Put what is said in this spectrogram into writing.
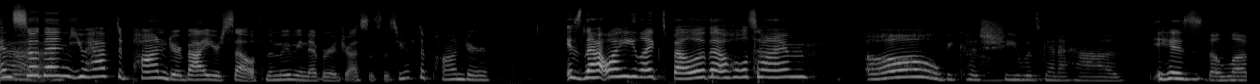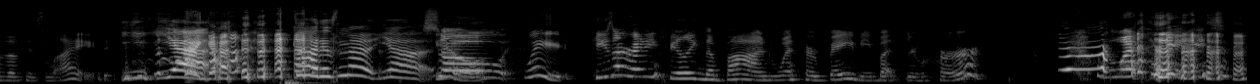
And so then you have to ponder by yourself. The movie never addresses this. You have to ponder. Is that why he liked Bella that whole time? oh, because she was gonna have His the love of his life. y- I yeah. guess. God, isn't that yeah? So Wait, he's already feeling the bond with her baby, but through her. Wait,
